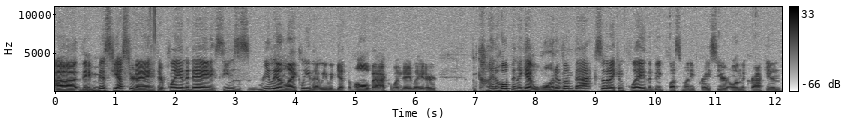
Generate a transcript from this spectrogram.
Uh, they missed yesterday. They're playing today. Seems really unlikely that we would get them all back one day later. I'm kind of hoping I get one of them back so that I can play the big plus money price here on the Kraken.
